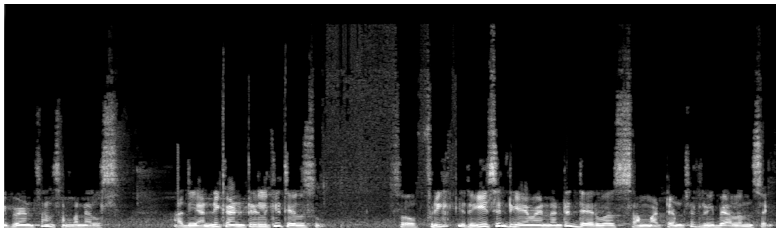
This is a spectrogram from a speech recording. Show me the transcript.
depends on someone else అది అన్ని కంట్రీలకి తెలుసు. సో ఫ్రీ రీసెంట్గా ఏమైందంటే there was some attempts at rebalancing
